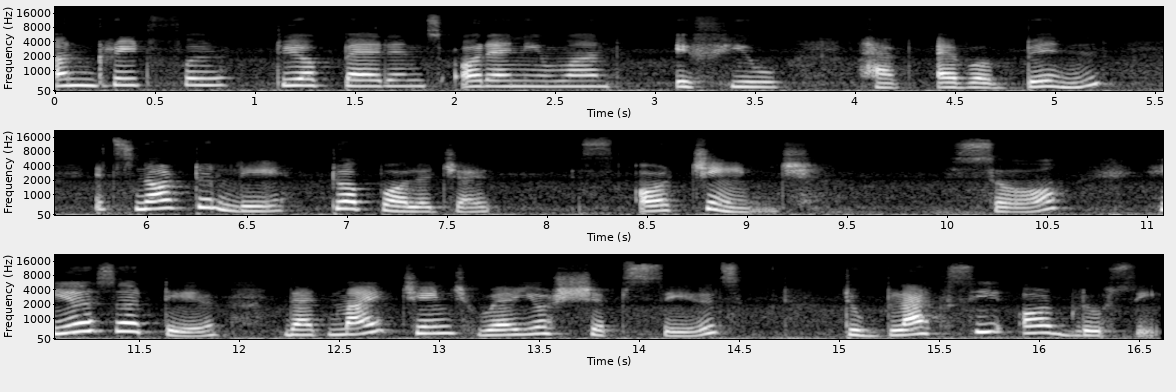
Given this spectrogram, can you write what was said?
ungrateful to your parents or anyone? If you have ever been, it's not too late to apologize or change. So, here's a tale that might change where your ship sails to Black Sea or Blue Sea.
